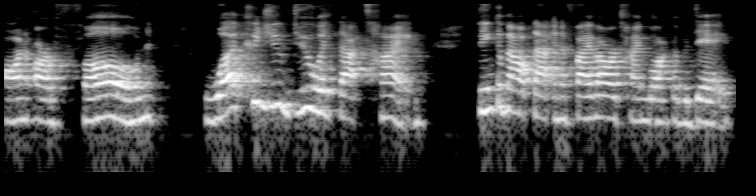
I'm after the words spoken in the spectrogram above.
on our phone. What could you do with that time? Think about that in a five hour time block of a day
